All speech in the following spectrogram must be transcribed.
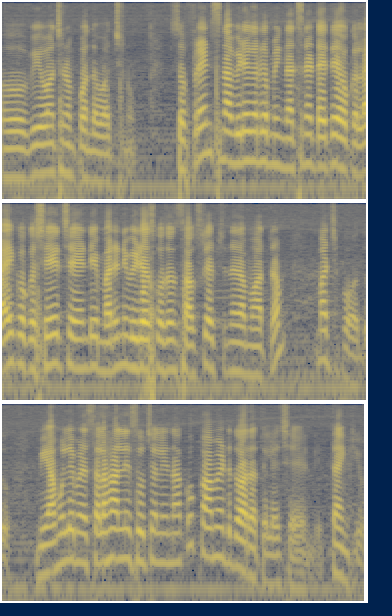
ఆ, విమోచనం పొందవచ్చును. సో ఫ్రెండ్స్ నా వీడియో కనుక మీకు నచ్చినట్టయితే ఒక లైక్ ఒక షేర్ చేయండి. మరిన్ని వీడియోస్ కోసం సబ్స్క్రైబ్ చేయడం మాత్రం మర్చిపోవద్దు. మీ అమూల్యమైన సలహాలని సూచనలు నాకు కామెంట్ ద్వారా తెలియచేయండి. థ్యాంక్ యూ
